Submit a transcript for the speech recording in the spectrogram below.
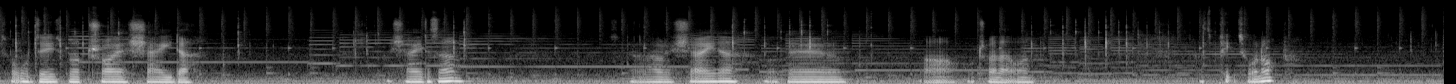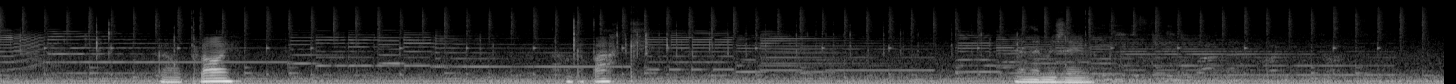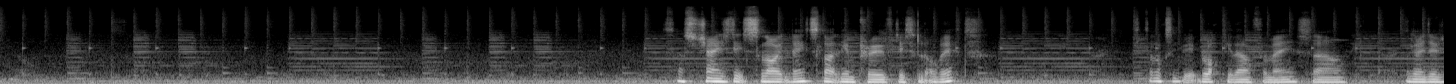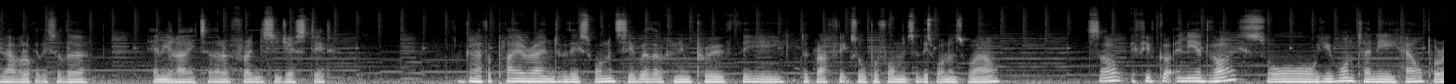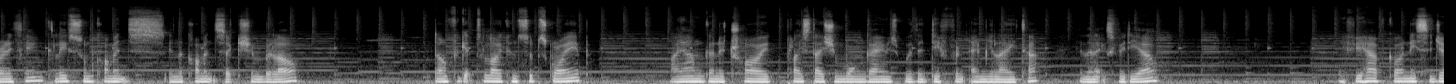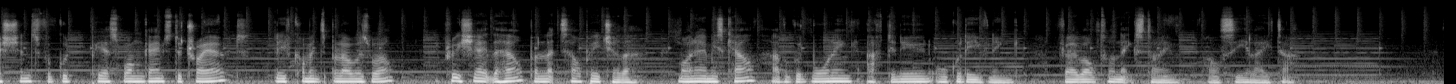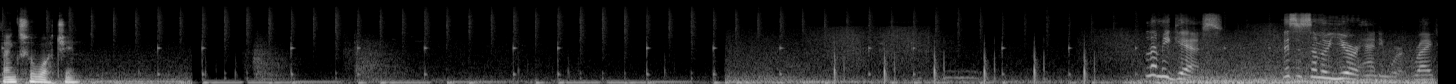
So what we'll do is we'll try a shader. Shader's on. So we'll load a shader. Go. Oh, ah, we'll try that one. Let's picked one up. Go apply. I'll go back. And then resume. I've changed it slightly, slightly improved it a little bit. Still looks a bit blocky though for me, so what I'm going to do is have a look at this other emulator that a friend suggested. I'm going to have a play around with this one and see whether I can improve the, the graphics or performance of this one as well. So if you've got any advice or you want any help or anything, leave some comments in the comment section below. Don't forget to like and subscribe. I am going to try PlayStation 1 games with a different emulator in the next video. If you have got any suggestions for good PS1 games to try out, leave comments below as well. Appreciate the help and let's help each other. My name is Cal, have a good morning, afternoon or good evening. Farewell till next time, I'll see you later. Thanks for watching. Your handiwork, right?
